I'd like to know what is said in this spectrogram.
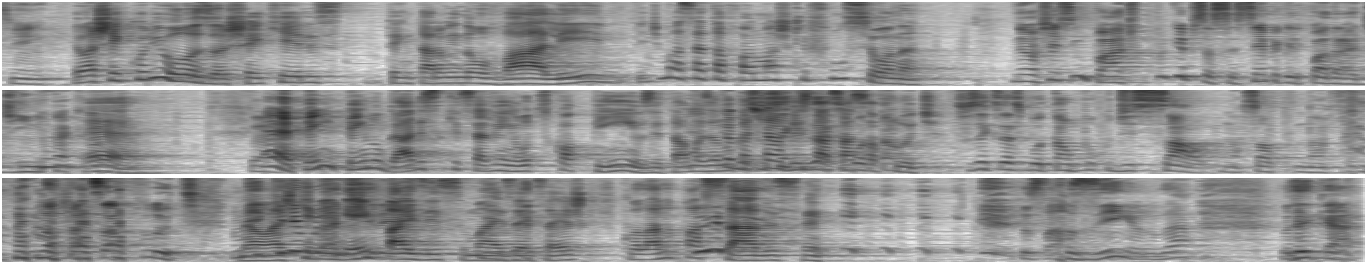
Sim. Eu achei curioso, achei que eles tentaram inovar ali e de uma certa forma acho que funciona. Eu achei simpático, porque precisa ser sempre aquele quadradinho, né? Cara? É. É, é tem, tem lugares que servem outros copinhos e tal, mas eu então, nunca tinha visto a taça botar, flute. Se você quisesse botar um pouco de sal na, sal, na, na taça flute. Não, acho que ninguém direito. faz isso mais. Isso aí acho que ficou lá no passado. Isso aí. o salzinho, não dá? Vem cá.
